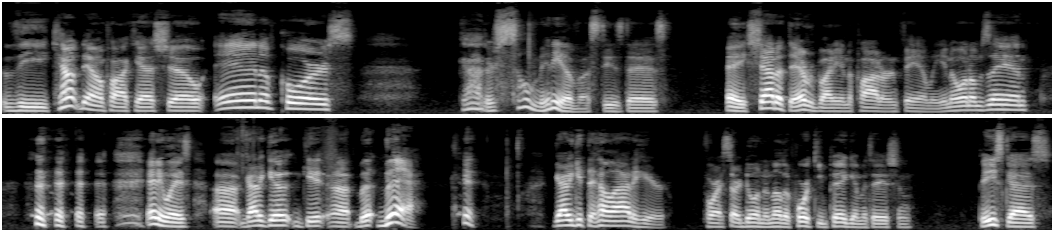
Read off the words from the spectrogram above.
the Countdown Podcast Show, and of course, God, there's so many of us these days. Hey, shout out to everybody in the Potter and family. You know what I'm saying? Anyways, uh, gotta go get uh, bleh, bleh. gotta get the hell out of here before I start doing another Porky Pig imitation. Peace, guys.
